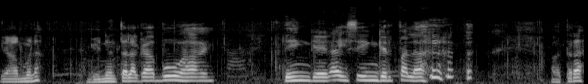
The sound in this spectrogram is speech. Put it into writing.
Yan mo na. Ganyan talaga buhay. Tingle, ay single pala. o tara.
